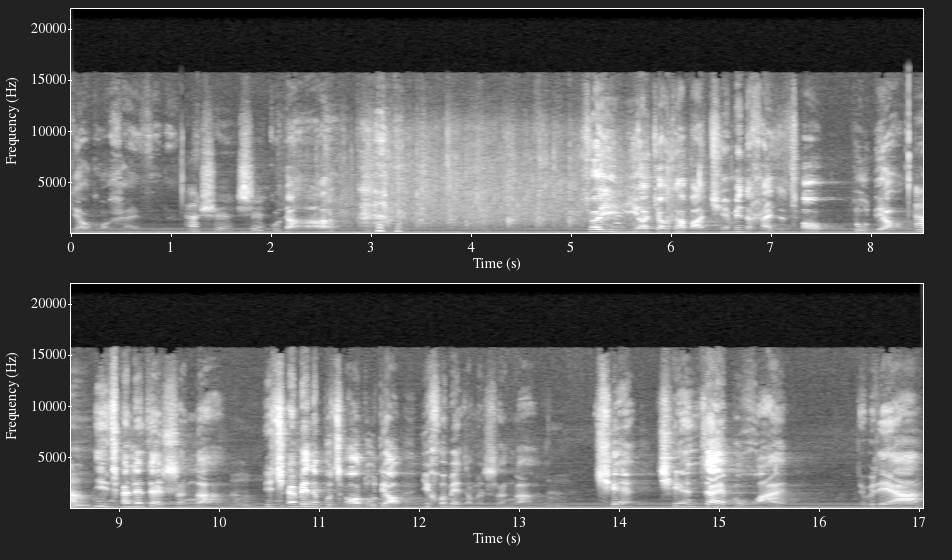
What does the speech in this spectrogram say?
掉过孩子的。啊，是是。鼓掌。所以你要叫他把前面的孩子超度掉，嗯你才能再生啊。你前面的不超度掉，你后面怎么生啊？欠钱债不还，对不对啊？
